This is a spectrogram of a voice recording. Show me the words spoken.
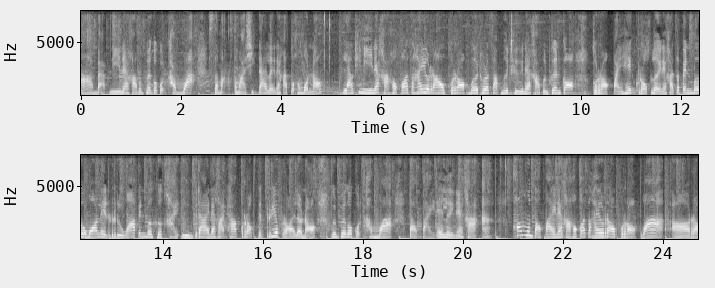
ตาแบบนี้นะคะเพื่อนๆก็กดคำว่าสมัครสมาชิกได้เลยนะคะ ตัวข้างบนเนาะแล้วทีนี้นะคะเขาก็จะให้เรากรอกเบอร์โทรศัพท์มือถือนะคะ เพื่อนๆก็กรอกไปให้ครบเลยนะคะ จะเป็นเบอร์ wallet หรือว่าเป็นเบอร์เครือข่ายอื่นก็ได้นะคะ ถ้ากรอกเสร็จเรียบร้อยแล้วเนาะเพื่อนๆก็กดคำว่าต่อไปได้เลยนะคะอะ ข้อมูลต่อไปนะคะเขาก็จะให้เรากรอกว่าเอ่อเรา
